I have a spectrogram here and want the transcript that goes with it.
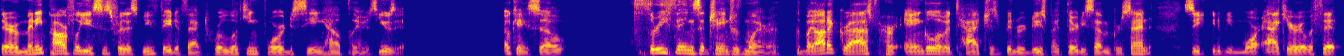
There are many powerful uses for this new fade effect. We're looking forward to seeing how players use it. Okay, so three things that change with Moira. The biotic grasp, her angle of attach has been reduced by 37%, so you need to be more accurate with it.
